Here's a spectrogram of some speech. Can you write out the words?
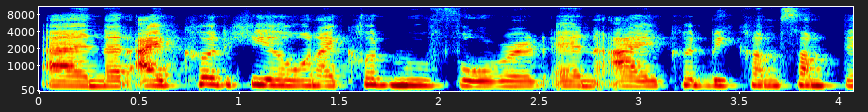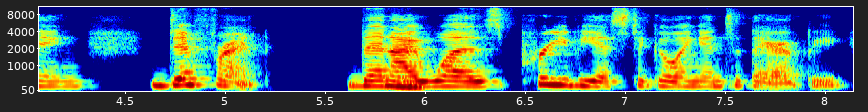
And that I could heal and I could move forward and I could become something different than mm. I was previous to going into therapy.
